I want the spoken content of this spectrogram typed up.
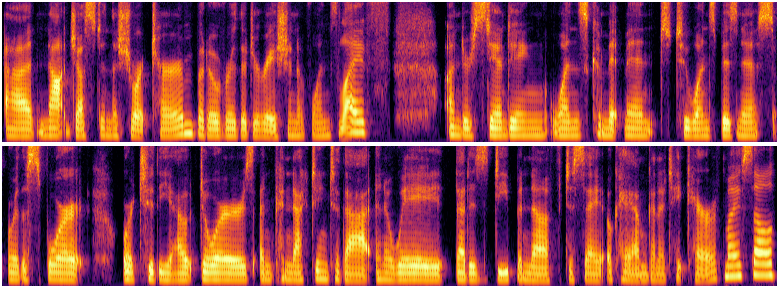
uh, not just in the short term, but over the duration of one's life, understanding one's commitment to one's business or the sport or to the outdoors, and connecting to that in a way that is deep enough to say, okay, I'm going to take care of myself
